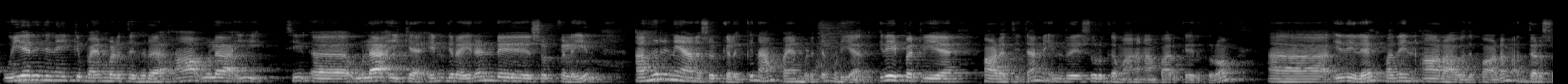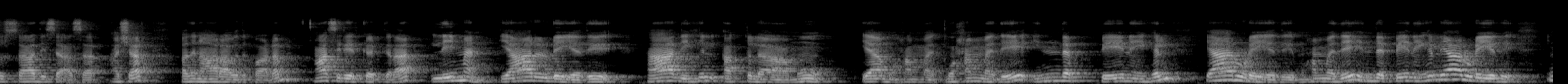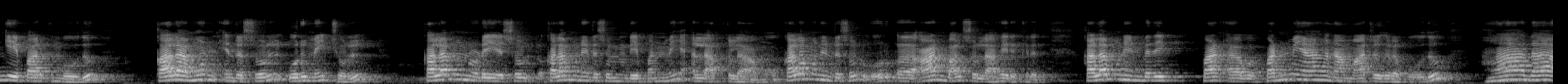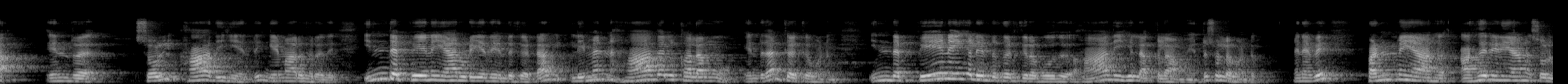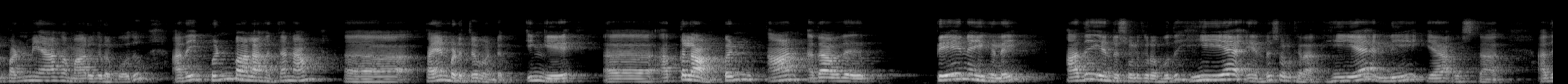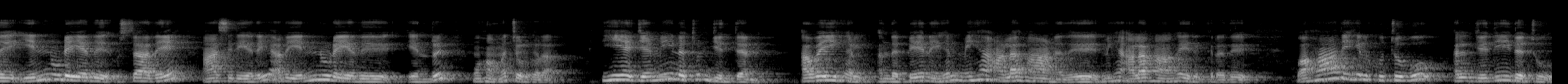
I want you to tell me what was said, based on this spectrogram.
உயர்திணைக்கு பயன்படுத்துகிற ஹா உலாஇ தி- உலா இக்க என்கிற இரண்டு சொற்களையும் அகரிணையான சொற்களுக்கு நாம் பயன்படுத்த முடியாது. இதை பற்றிய பாடத்தை தான் இன்று சுருக்கமாக நாம் பார்க்க இருக்கிறோம். இதில் இதிலே பதினாறாவது பாடம் அத்தரசு சாதிச அசர் அஷர் பதினாறாவது பாடம். ஆசிரியர் கேட்கிறார் லிமன் யாருடையது? ஹாதிஹில் அக்லாமு. யா முஹம்மத். முஹம்மதே இந்த பேனைகள் யாருடையது? முகம்மதே இந்த பேனைகள் யாருடையது? இங்கே பார்க்கும்போது கலமுன் என்ற சொல் ஒருமை சொல் கலமுனுடைய சொல் கலமுன் என்ற சொல்லினுடைய பன்மை அல் அக்லாமு. கலமுன் என்ற சொல் ஒரு ஆண்பால் சொல்லாக இருக்கிறது. கலமுன் என்பதை ப- பன்மையாக நாம் மாற்றுகிற போது ஹாதா என்ற சொல் ஹாதிஹி என்று இங்கே மாறுகிறது. இந்த பேனை யாருடையது என்று கேட்டால் லிமன் ஹாதல் கலமு என்றுதான் கேட்க வேண்டும். இந்த பேனைகள் என்று கேட்கிற போது ஹாதிகில் அக்லாமு என்று சொல்ல வேண்டும். எனவே பன்மையாக அகரிணையான சொல் பன்மையாக மாறுகிற போது அதை பெண்பாலாகத்தான் நாம் பயன்படுத்த வேண்டும். இங்கே அக்கலாம் பெண் ஆண் அதாவது பேனைகளை அது என்று சொல்கிற போது ஹிய என்று சொல்கிறார். ஹிய லி யா உஸ்தாத். அது என்னுடையது உஸ்தாதே ஆசிரியரே அது என்னுடையது என்று முகமது சொல்கிறார். ஹிய ஜமீலத்துன் ஜித்தன். அவைகள் அந்த பேனைகள் மிக அழகானது மிக அழகாக இருக்கிறது. வஹாதிகில் குத்துபு அல் ஜதீதத்து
